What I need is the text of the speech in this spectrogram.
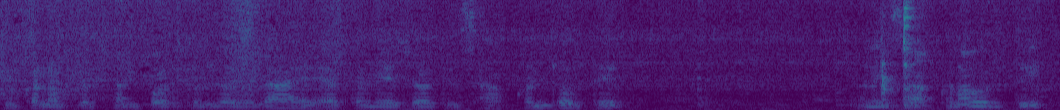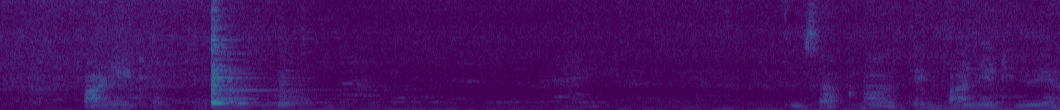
चिकन आपलं छान परतून झालेलं आहे. आता मी याच्यावरती झाकण ठेवते. आणि झाकणावरती पाणी ठेवते. झाकणावरती पाणी ठेवूया.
